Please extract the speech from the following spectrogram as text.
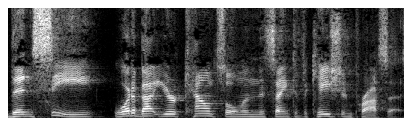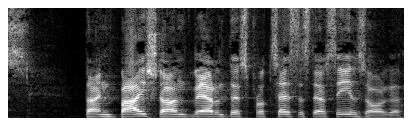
Then C, what about your counsel in the sanctification process? Dein Beistand während des Prozesses der Seelsorge.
